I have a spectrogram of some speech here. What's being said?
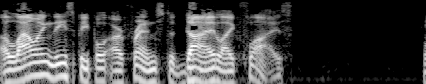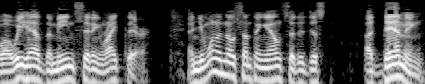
allowing these people, our friends, to die like flies. Well, we have the means sitting right there. And you want to know something else that is just a damning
